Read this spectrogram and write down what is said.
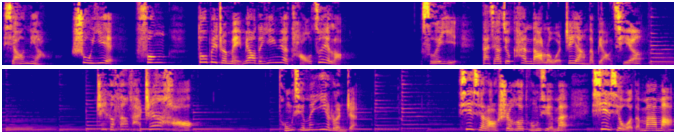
小鸟、树叶、风都被这美妙的音乐陶醉了，所以大家就看到了我这样的表情。这个方法真好。同学们议论着：“谢谢老师和同学们，谢谢我的妈妈，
